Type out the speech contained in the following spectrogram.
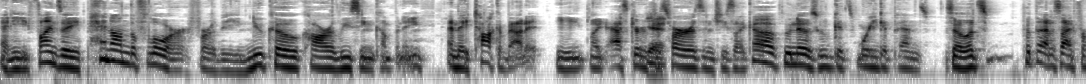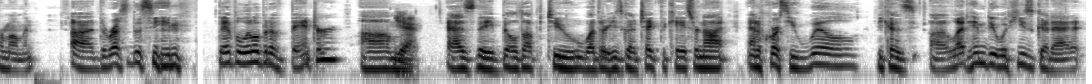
and he finds a pen on the floor for the Newco car leasing company, and they talk about it. He like asks her if yeah. it's hers, and she's like, "Oh, who knows who gets where you get pens." So let's put that aside for a moment. Uh, the rest of the scene, they have a little bit of banter. Um, yeah as they build up to whether he's going to take the case or not. And of course he will because uh, let him do what he's good at it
